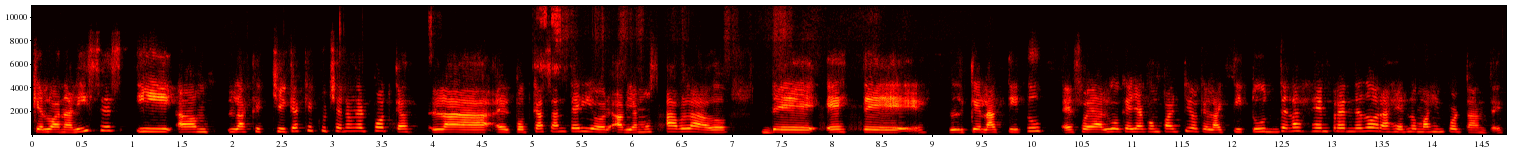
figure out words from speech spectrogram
que lo analices y las chicas que escucharon el podcast, la, el podcast anterior, habíamos hablado de este que la actitud eh, fue algo que ella compartió, que la actitud de las emprendedoras es lo más importante.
